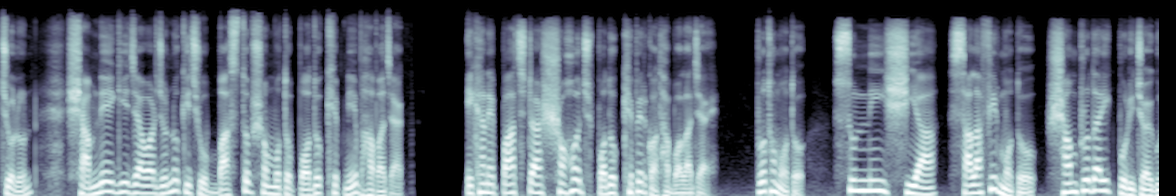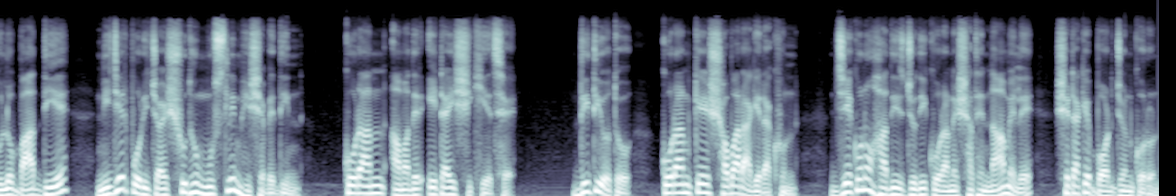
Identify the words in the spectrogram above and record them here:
চলুন, সামনে এগিয়ে যাওয়ার জন্য কিছু বাস্তবসম্মত পদক্ষেপ নিয়ে ভাবা যাক। এখানে পাঁচটা সহজ পদক্ষেপের কথা বলা যায়। প্রথমত, সুন্নি, শিয়া, সালাফির মতো সাম্প্রদায়িক পরিচয়গুলো বাদ দিয়ে নিজের পরিচয় শুধু মুসলিম হিসেবে দিন। কোরআন আমাদের এটাই শিখিয়েছে। দ্বিতীয়ত, কোরআনকে সবার আগে রাখুন। যে কোনো হাদিস যদি কোরআনের সাথে না মেলে, সেটাকে বর্জন করুন।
